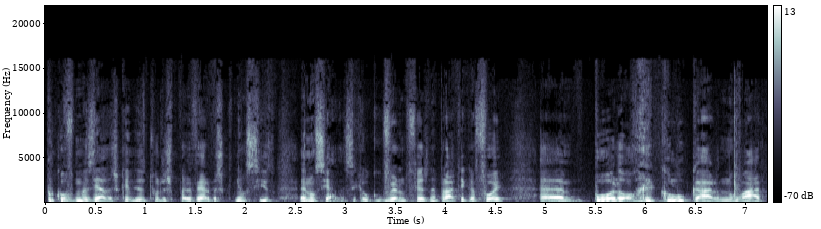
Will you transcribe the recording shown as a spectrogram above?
porque houve demasiadas candidaturas para verbas que tinham sido anunciadas. Aquilo que o Governo fez na prática foi ah, pôr ou recolocar no ar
